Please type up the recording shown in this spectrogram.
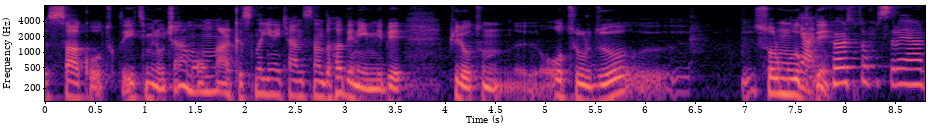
e, sağ koltukta eğitimini uçan ama onun arkasında yine kendisinden daha deneyimli bir pilotun e, oturduğu sorumluluk yani değil. first officer eğer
